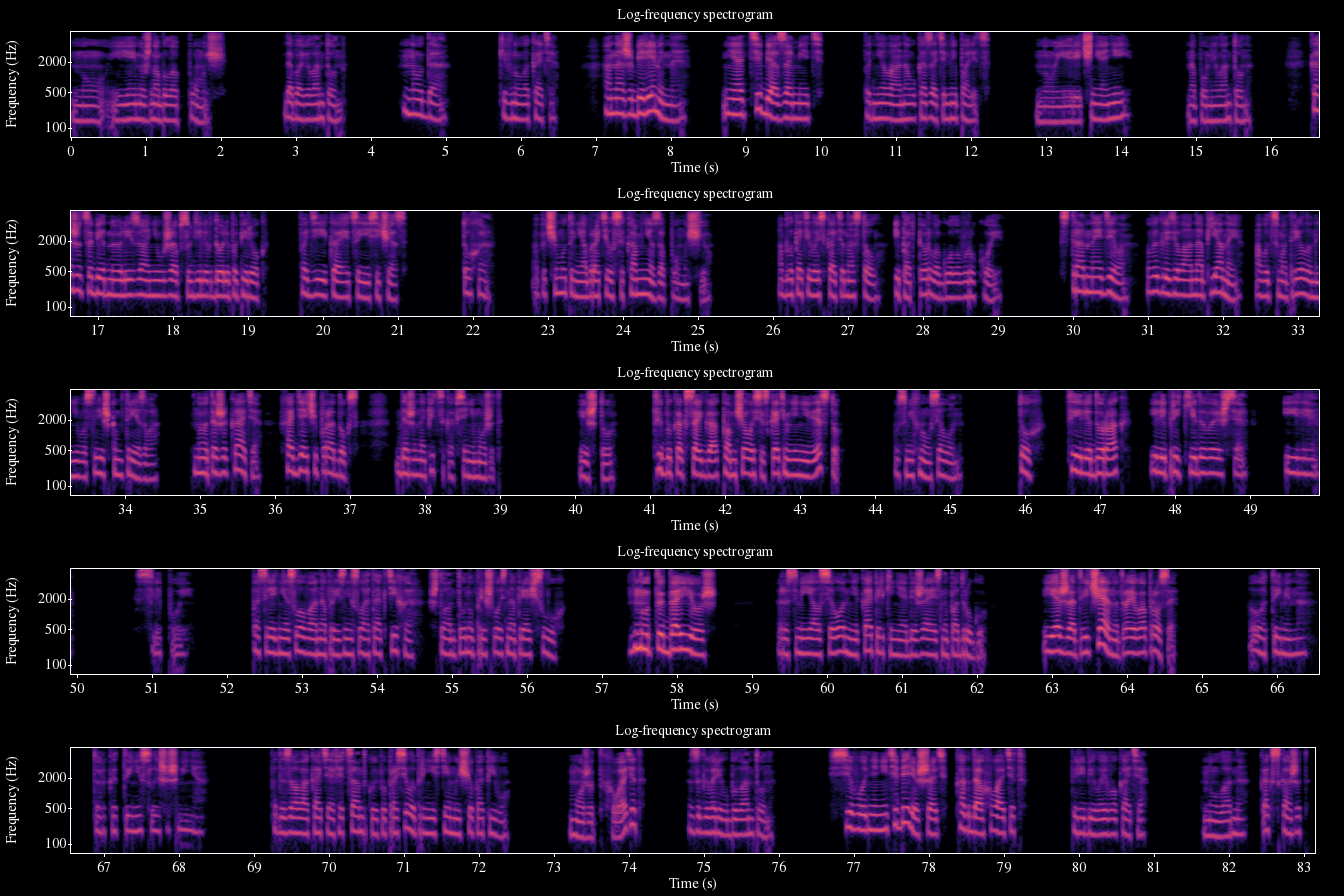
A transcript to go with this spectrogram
«Ну, ей нужна была помощь», — добавил Антон. «Ну да», — кивнула Катя. «Она же беременная. Не от тебя, заметь», — подняла она указательный палец. «Ну и речь не о ней», — напомнил Антон. «Кажется, бедную Лизу они уже обсудили вдоль и поперёк. Поди и кается ей сейчас. Тоха, а почему ты не обратился ко мне за помощью?» Облокотилась Катя на стол и подперла голову рукой. Странное дело, выглядела она пьяной, а вот смотрела на него слишком трезво. Но это же Катя, ходячий парадокс. Даже напиться как все не может. «И что, ты бы как Сайгак помчалась искать мне невесту?» Усмехнулся он. «Тох, ты или дурак, или прикидываешься, или... слепой». Последнее слово она произнесла так тихо, что Антону пришлось напрячь слух. «Ну ты даешь! Рассмеялся он, ни капельки не обижаясь на подругу. «Я же отвечаю на твои вопросы». «Вот именно. Только ты не слышишь меня». Подозвала Катя официантку и попросила принести им еще по пиву. «Может, хватит?» — заговорил был Антон. «Сегодня не тебе решать, когда хватит», — перебила его Катя. Ну ладно, как скажет.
